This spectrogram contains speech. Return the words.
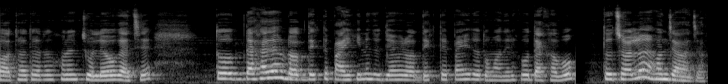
রথ হয়তো এতক্ষণে চলেও গেছে। তো দেখা যাক রথ দেখতে পাই কিনা। যদি আমি রথ দেখতে পাই, তো তোমাদেরকেও দেখাবো। তো চলো এখন যাওয়া যাক।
